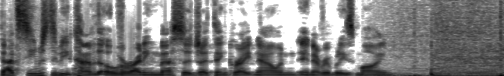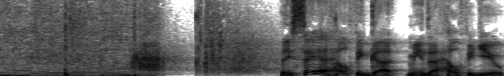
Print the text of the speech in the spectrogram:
that seems to be kind of the overriding message I think right now in, in everybody's mind. They say a healthy gut means a healthy you.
